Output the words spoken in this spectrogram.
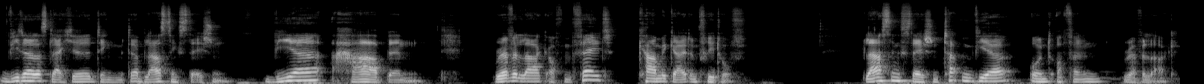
wieder das gleiche Ding mit der Blasting Station. Wir haben Revelark auf dem Feld, Karmic Guide im Friedhof. Blasting Station tappen wir und opfern Revelark.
